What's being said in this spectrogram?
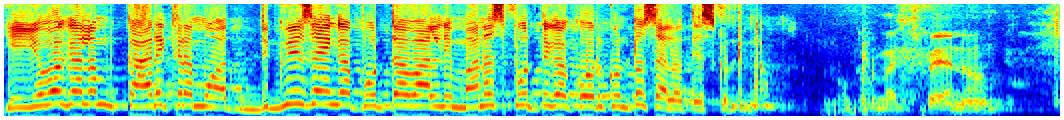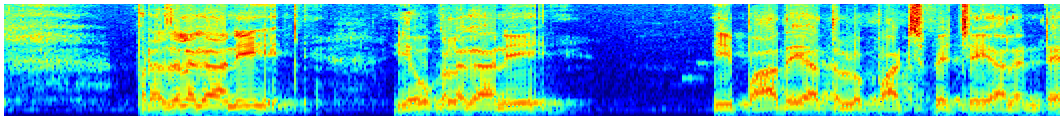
ఈ యువగలం కార్యక్రమం దిగ్విజయంగా పూర్తవ్వాలని మనస్ఫూర్తిగా కోరుకుంటూ సెలవు తీసుకుంటున్నాం. ఒకటి మర్చిపోయాను. ప్రజలు కానీ యువకులు కానీ ఈ పాదయాత్రలో పార్టిసిపేట్ చేయాలంటే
